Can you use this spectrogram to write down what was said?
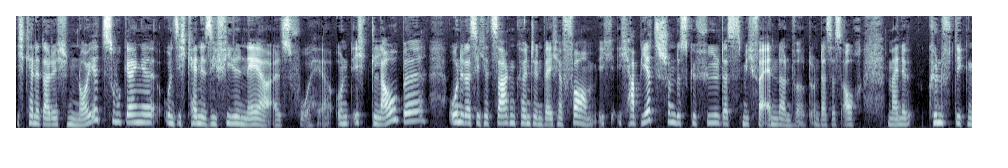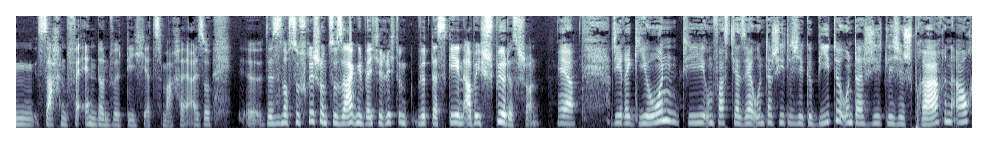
Ich kenne dadurch neue Zugänge und ich kenne sie viel näher als vorher. Und ich glaube, ohne dass ich jetzt sagen könnte, in welcher Form, ich, ich habe jetzt schon das Gefühl, dass es mich verändern wird und dass es auch meine künftigen Sachen verändern wird, die ich jetzt mache. Also äh, das ist noch zu frisch, um zu sagen, in welche Richtung wird das gehen, aber ich spüre das schon. Ja, die Region, die umfasst ja sehr unterschiedliche Gebiete, unterschiedliche Sprachen auch.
